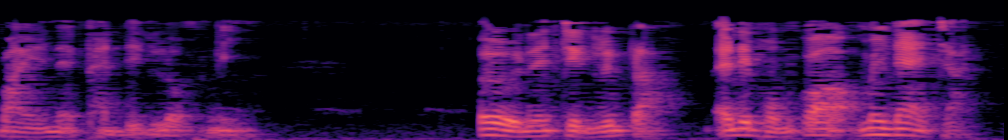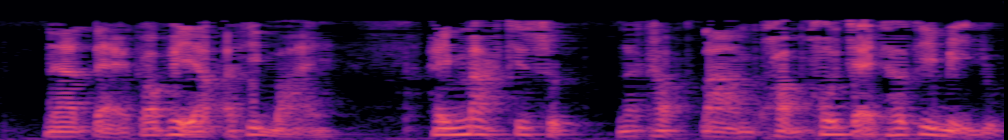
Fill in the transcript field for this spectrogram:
ไปในแผ่นดินโลกนี้ เออในจริงหรือเปล่า อันนี้ผมก็ไม่แน่ใจนะแต่ก็พยายามอธิบายให้มากที่สุด นะครับ ตามความเข้าใจเท่าที่มีอยู่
